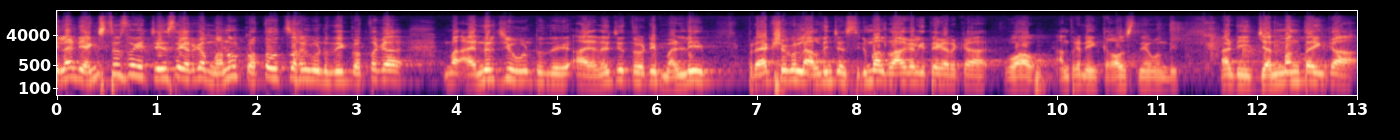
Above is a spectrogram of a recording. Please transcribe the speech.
ఇలాంటి యంగ్స్టర్స్ చేస్తే కనుక మనం కొత్త ఉత్సాహంగా ఉంటుంది కొత్తగా మా ఎనర్జీ ఉంటుంది. ఆ ఎనర్జీ తోటి మళ్ళీ ప్రేక్షకుల్ని అల్లించే సినిమాలు రాగలిగితే కనుక వావ్ అంతగా నేను కావాల్సినే ఉంది. అంటే ఈ జన్మంతా ఇంకా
